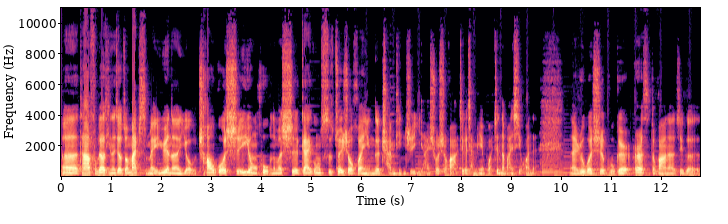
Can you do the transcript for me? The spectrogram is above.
呃，它副标题呢叫做 Maps，每月呢有超过十亿用户，那么是该公司最受欢迎的产品之一。还说实话，这个产品我真的蛮喜欢的。呃，如果是谷歌 Earth 的话呢，这个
